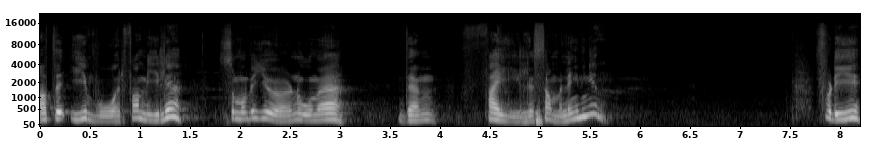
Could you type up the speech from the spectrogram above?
At i vår familie så må vi gjøre noe med den feile sammenligningen. Fordi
